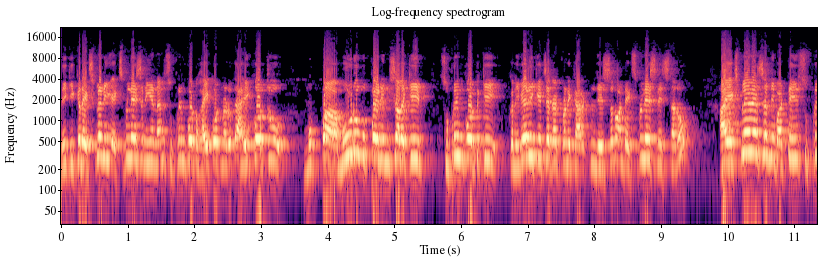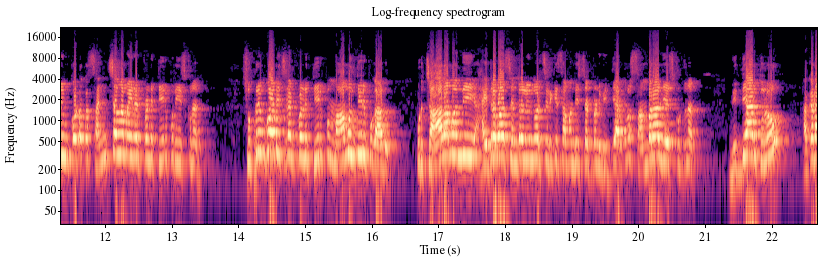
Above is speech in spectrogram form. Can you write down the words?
మీకు ఇక్కడ ఎక్స్ప్లెయిన్ ఎక్స్ప్లెనేషన్ ఇవ్వండి అని సుప్రీంకోర్టు హైకోర్టును అడిగితే హైకోర్టు ముప్ప మూడు ముప్పై నిమిషాలకి సుప్రీంకోర్టుకి ఒక నివేదిక ఇచ్చేటటువంటి కార్యక్రమం చేస్తారు. అంటే ఎక్స్ప్లెనేషన్ ఇచ్చినారు ఆ ఎక్స్ప్లెనేషన్ని బట్టి సుప్రీంకోర్టు ఒక సంచలనమైనటువంటి తీర్పు తీసుకున్నది. సుప్రీంకోర్టు ఇచ్చినటువంటి తీర్పు మామూలు తీర్పు కాదు. ఇప్పుడు చాలా మంది హైదరాబాద్ సెంట్రల్ యూనివర్సిటీకి సంబంధించినటువంటి విద్యార్థులు సంబరాలు చేసుకుంటున్నారు. విద్యార్థులు అక్కడ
